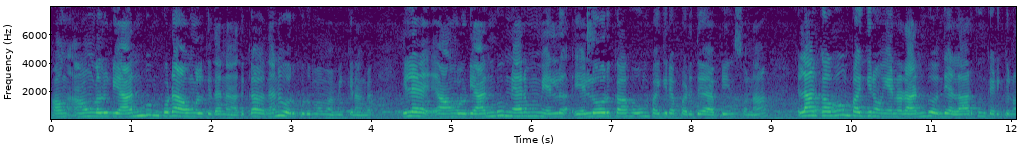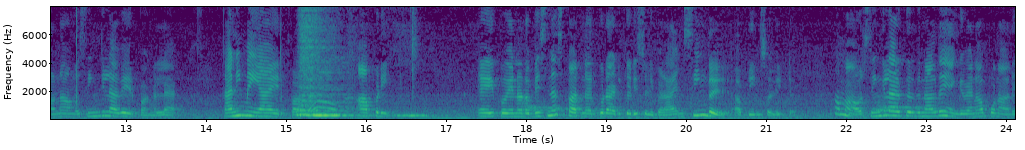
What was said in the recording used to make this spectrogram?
அவங்க அவங்களுடைய அன்பும் கூட அவங்களுக்கு தானே. அதுக்காக தானே ஒரு குடும்பம் அமைக்கிறாங்க. இல்லை அவங்களுடைய அன்பும் நேரமும் எல்லோ எல்லோருக்காகவும் பகிரப்படுது அப்படின்னு சொன்னால் எல்லாருக்காகவும் பகிரும். என்னோட அன்பு வந்து எல்லாருக்கும் கிடைக்கணும்னு அவங்க சிங்கிளாகவே இருப்பாங்கல்ல. தனிமையாக இருப்பாங்க. அப்படி. இப்போ என்னோட பிஸ்னஸ் பார்ட்னர் கூட அடிக்கடி சொல்லிப்பார் ஐ எம் சிங்கிள் அப்படின்னு சொல்லிட்டு. ஆமாம் அவர் சிங்கிளாக இருக்கிறதுனால தான் எங்கே வேணால் போனார்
